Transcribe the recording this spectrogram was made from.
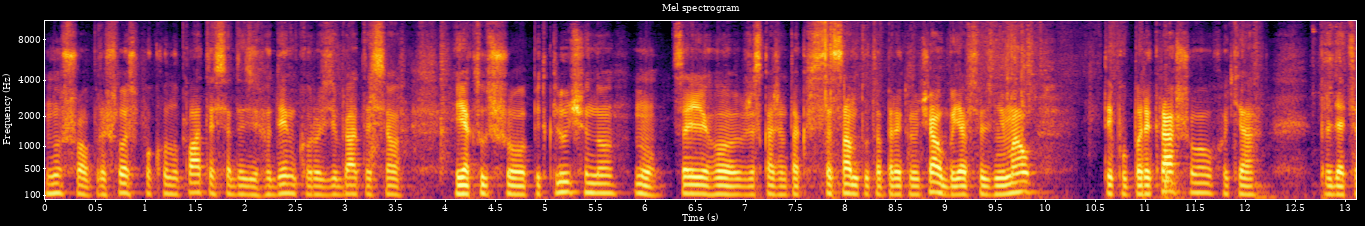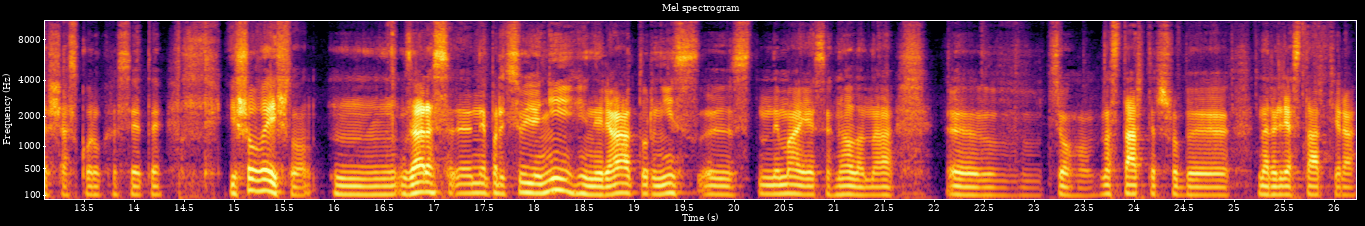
Ну що, прийшлось поколупатися десь годинку, розібратися, як тут що підключено. Ну, це його вже, скажімо так, все сам тут переключав, бо я все знімав, типу перекрашував, хоча прийдеться ще скоро красити. І що вийшло? Зараз е, не працює ні генератор, ні е, немає сигналу на е, цього, на стартер, щоб е, на реле стартера.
